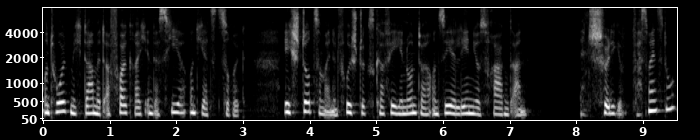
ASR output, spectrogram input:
und holt mich damit erfolgreich in das Hier und Jetzt zurück. Ich stürze meinen Frühstückskaffee hinunter und sehe Lenius fragend an. Entschuldige, was meinst du?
